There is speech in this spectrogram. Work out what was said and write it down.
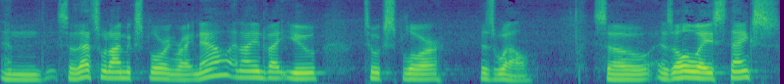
And so that's what I'm exploring right now, and I invite you to explore as well. So, as always, thanks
